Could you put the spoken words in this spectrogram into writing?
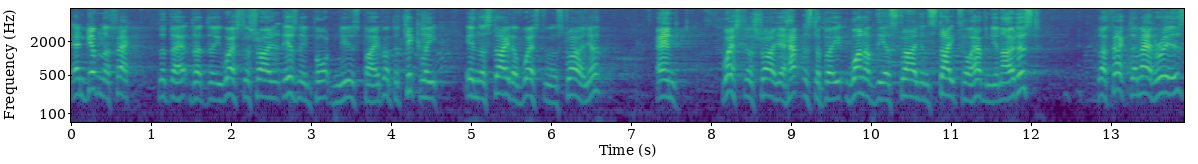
And given the fact that the, that the West Australian is an important newspaper, particularly in the state of Western Australia, and Western Australia happens to be one of the Australian states, or haven't you noticed? The fact of the matter is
